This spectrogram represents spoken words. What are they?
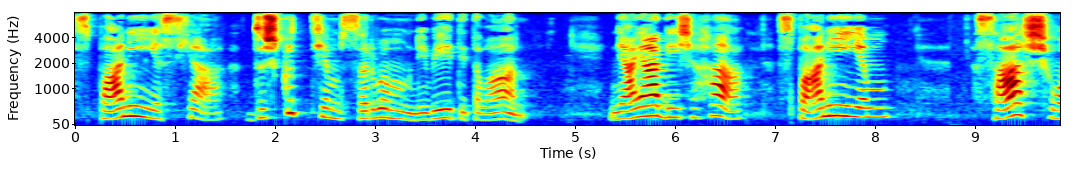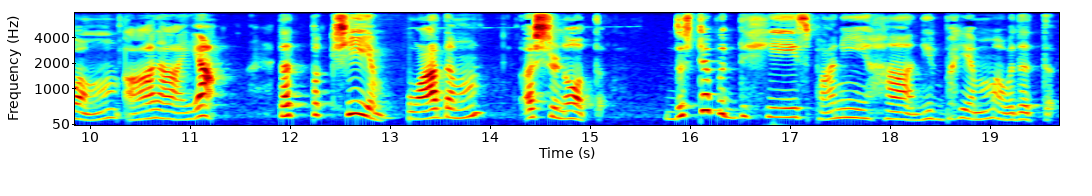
स्पानीयस्य दुष्कृत्यं सर्वं निवेदितवान्। न्यायाधीशः स्पानीयं साश्वम् आनाय तत्पक्षीयं वादम् अशृणोत् दुष्टबुद्धिः स्पानीयः निर्भयम् अवदत्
